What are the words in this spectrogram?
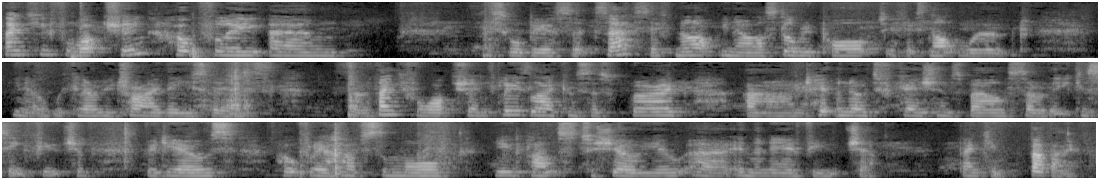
thank you for watching. Hopefully um, this will be a success. If not, you know, I'll still report if it's not worked. You know, we can only try these things. So thank you for watching. Please like and subscribe and hit the notifications bell so that you can see future videos. Hopefully I have some more new plants to show you uh, in the near future. Thank you. Bye-bye.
